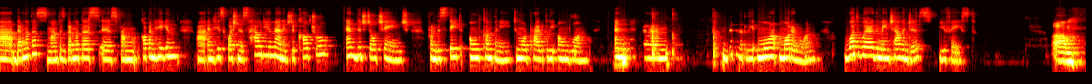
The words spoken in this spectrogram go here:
uh, Bernatas. Mantas Bernatas is from Copenhagen, uh, and his question is, how do you manage the cultural and digital change from the state-owned company to more privately owned one? And um, definitely more modern one. What were the main challenges you faced? Um,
